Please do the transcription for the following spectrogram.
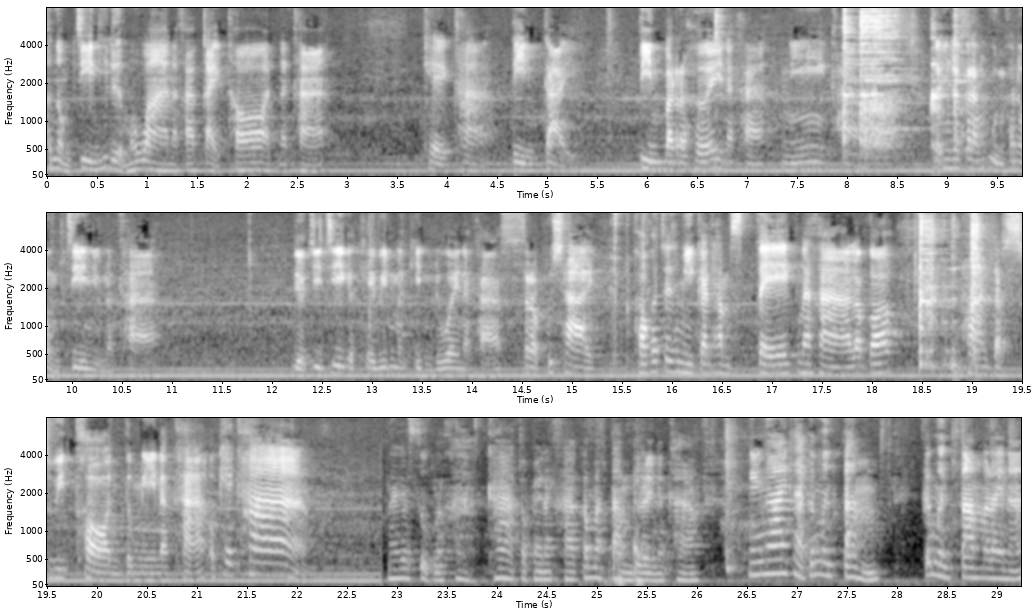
ขนมจีนที่เหลือเมื่อวานนะคะ ไก่ทอดนะคะโอเคค่ะ ตีนไก่ ตีนบาระเฮยนะคะ นี่ค่ะตอนนี้เรากำลังอุ่นขนมจีนอยู่นะคะ เดี๋ยวจีจีกับเควินมากินด้วยนะคะสำหรับผู้ชายเขาก็จะมีการทำสเต็กนะคะ แล้วก็ทานกับสวีทคอร์นตรงนี้นะคะ โอเคค่ะ น่าจะสุกแล้วค่ะ ค่ะต่อไปนะคะ ก็มาตำเลยนะคะ ง่ายๆค่ะ ก็เหมือนตำก็เหมือนตำอะไรนะ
